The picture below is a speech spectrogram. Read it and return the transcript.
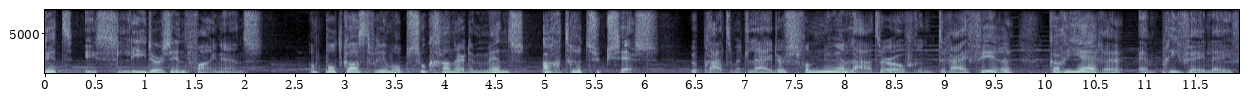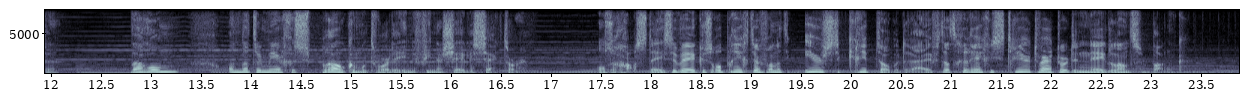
Dit is Leaders in Finance. Een podcast waarin we op zoek gaan naar de mens achter het succes. We praten met leiders van nu en later over hun drijfveren, carrière en privéleven. Waarom? Omdat er meer gesproken moet worden in de financiële sector. Onze gast deze week is oprichter van het eerste cryptobedrijf dat geregistreerd werd door de Nederlandse Bank.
